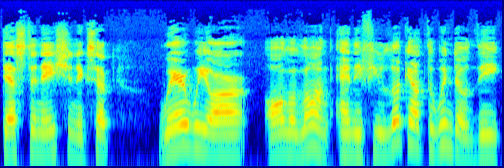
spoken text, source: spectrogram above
destination except where we are all along. And if you look out the window, the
